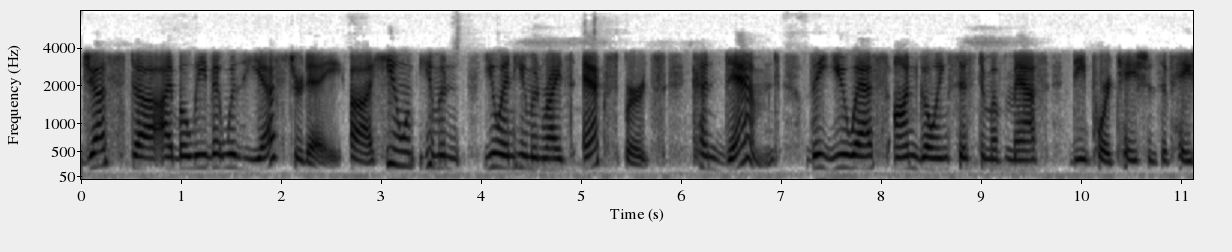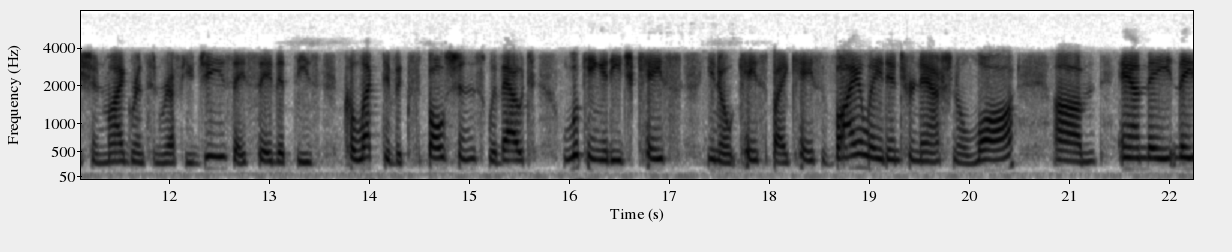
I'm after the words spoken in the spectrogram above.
just, uh, I believe it was yesterday, uh, human, human, UN human rights experts condemned the U.S. ongoing system of mass deportations of Haitian migrants and refugees. They say that these collective expulsions without looking at each case, you know, case by case, violate international law. Um, and they, they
